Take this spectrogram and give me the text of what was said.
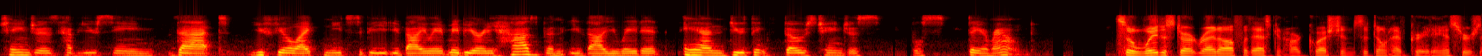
changes have you seen that you feel like needs to be evaluated, maybe already has been evaluated, and do you think those changes will stay around? So, way to start right off with asking hard questions that don't have great answers,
